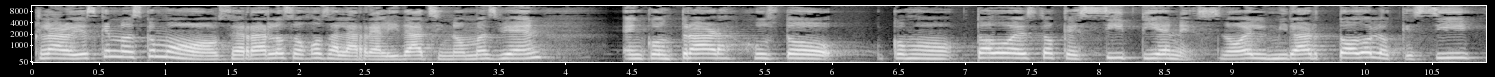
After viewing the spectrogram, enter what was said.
Claro, y es que no es como cerrar los ojos a la realidad, sino más bien encontrar justo como todo esto que sí tienes, ¿no? El mirar todo lo que sí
